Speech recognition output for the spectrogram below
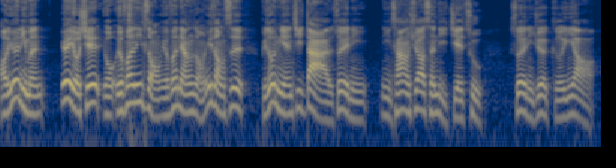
哦，因为你们因为有些有有分一种有分两种，一种是比如说你年纪大，所以你你常常需要身体接触，所以你觉得隔音要好。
